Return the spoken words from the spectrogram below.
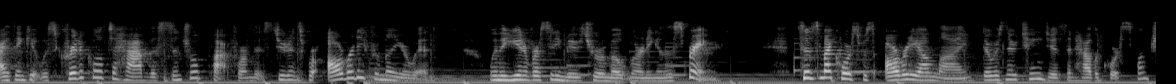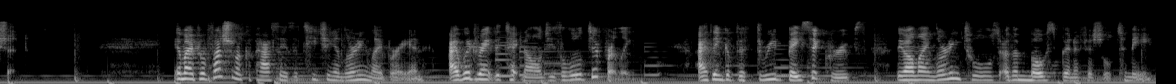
I think it was critical to have the central platform that students were already familiar with when the university moved to remote learning in the spring. Since my course was already online, there was no changes in how the course functioned. In my professional capacity as a teaching and learning librarian, I would rank the technologies a little differently. I think of the three basic groups, the online learning tools are the most beneficial to me.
